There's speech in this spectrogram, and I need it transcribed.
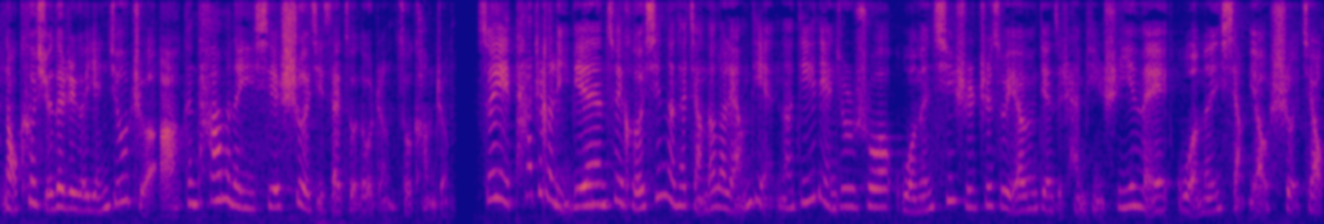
脑科学的这个研究者啊，跟他们的一些设计在做斗争、做抗争。所以它这个里边最核心的，它讲到了两点。那第一点就是说，我们其实之所以要用电子产品，是因为我们想要社交。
